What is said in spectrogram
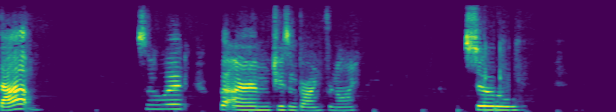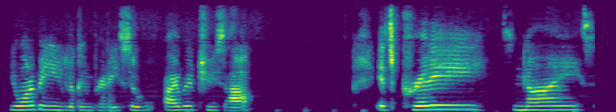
That. So would. But I'm choosing brown for now. So you want to be looking pretty, so I would choose that. It's pretty, it's nice,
